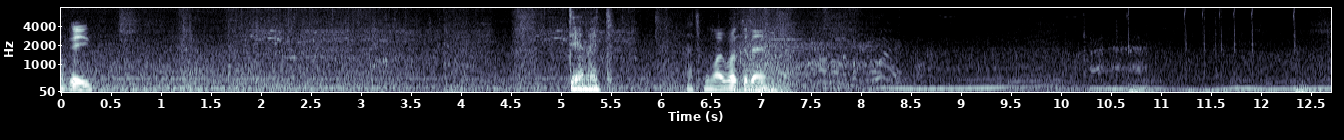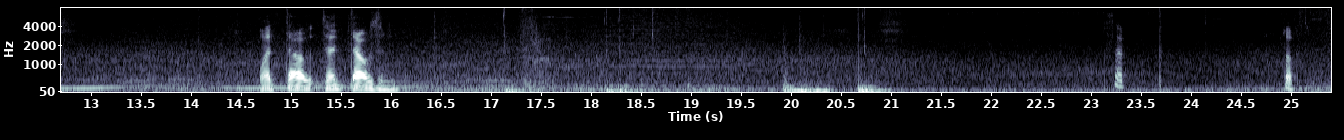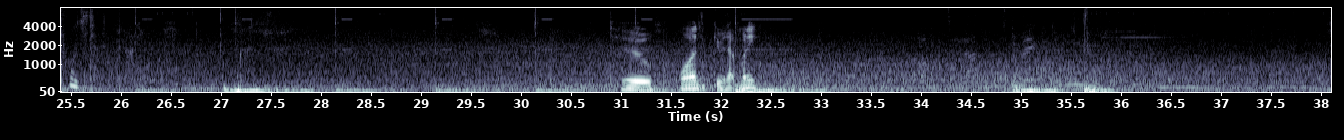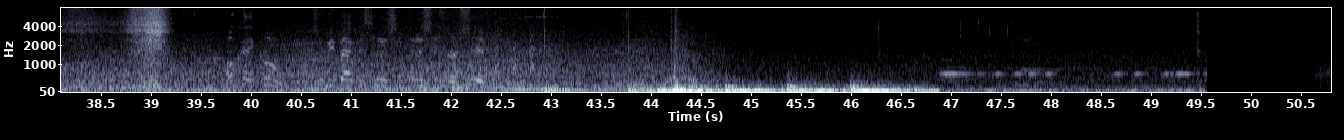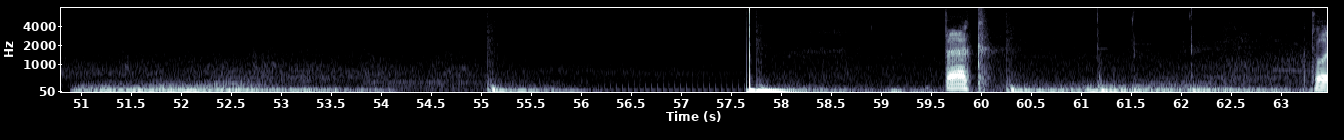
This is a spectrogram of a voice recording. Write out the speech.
Okay. Damn it. That's where my work would end. One thousand, ten thousand. What's that? What the fuck is that? Two, one, give me that money.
